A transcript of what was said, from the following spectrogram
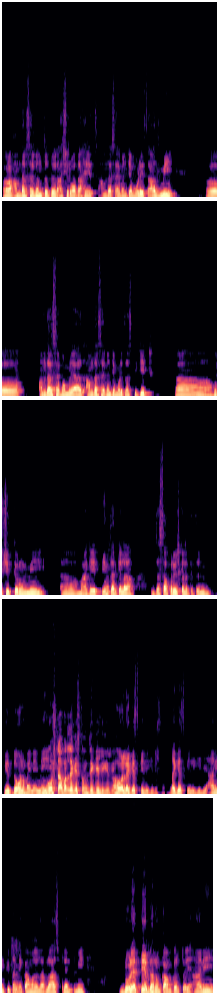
आमदार साहेबांचा तर आशीर्वाद आहेच. आमदार साहेबांच्या मुळेच आज मी अ, आमदार साहेबांमुळे आज आमदार साहेबांच्या मुळेच आज तिकीट घोषित करून मी मागे तीन तारखेला जसा प्रवेश केला त्याचं ती दोन महिने मी घोषणा पण लगेच तुमची केली गेली. हो लगेच केली गेली सर. लगेच केली गेली. आणि तिथून मी कामाला लागलो. आजपर्यंत मी डोळ्यात तेल घालून काम करतोय आणि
